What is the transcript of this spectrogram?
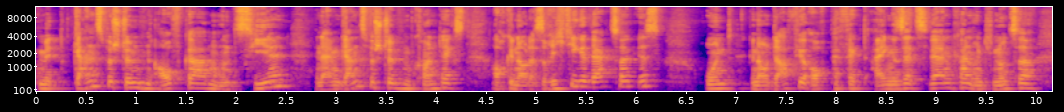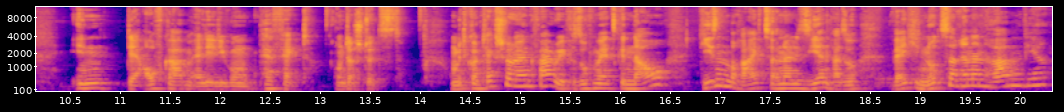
mit ganz bestimmten Aufgaben und Zielen in einem ganz bestimmten Kontext auch genau das richtige Werkzeug ist und genau dafür auch perfekt eingesetzt werden kann und die Nutzer in der Aufgabenerledigung perfekt unterstützt. Und mit Contextual Inquiry versuchen wir jetzt genau diesen Bereich zu analysieren. Also welche Nutzerinnen haben wir?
